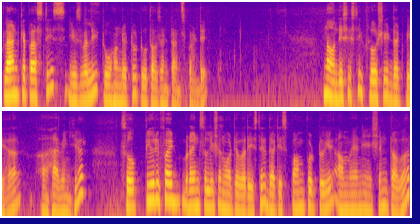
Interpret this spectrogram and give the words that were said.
Plant capacity is usually 200 to 2000 tons per day. Now, this is the flow sheet that we are uh, having here. So, purified brine solution whatever is there that is pumped to a ammoniation tower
